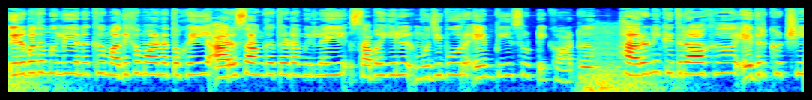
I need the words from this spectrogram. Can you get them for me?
இருபது மில்லியனுக்கும் அதிகமான தொகை அரசாங்கத்திடம் இல்லை சபையில் முஜிபூர் எம்பி சுட்டிக்காட்டு. ஹரணிக்கு எதிராக எதிர்க்கட்சி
